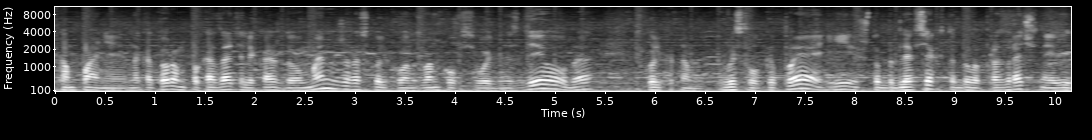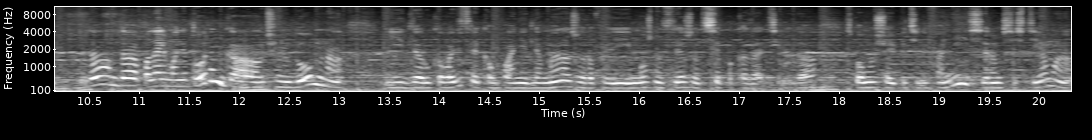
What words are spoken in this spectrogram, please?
в компании, на котором показатели каждого менеджера, сколько он звонков сегодня сделал, да, сколько там выслал КП, и чтобы для всех это было прозрачно и видно. да? Да, да, панель мониторинга очень удобна и для руководителей компании, и для менеджеров, и можно отслеживать все показатели. Да. С помощью IP-телефонии, CRM-системы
